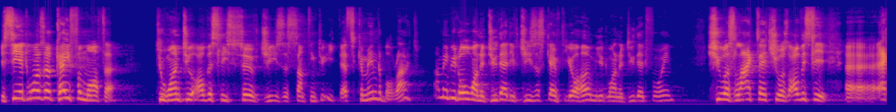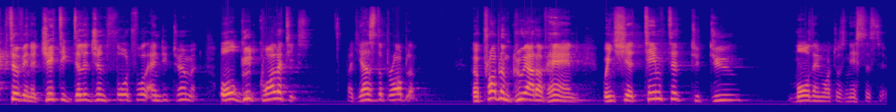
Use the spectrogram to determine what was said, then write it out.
You see, it was okay for Martha to want to obviously serve Jesus something to eat. That's commendable, right? I mean, we'd all want to do that. If Jesus came to your home, you'd want to do that for him. She was like that. She was obviously uh, active, energetic, diligent, thoughtful, and determined. All good qualities. But here's the problem her problem grew out of hand when she attempted to do more than what was necessary.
